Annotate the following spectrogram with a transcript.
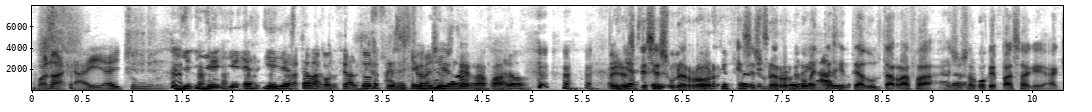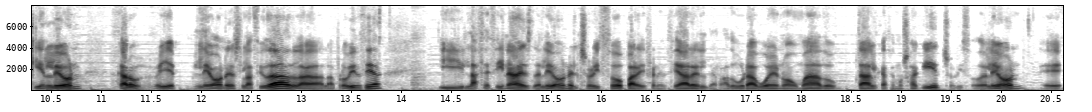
bueno, ahí ha hecho un. Y, ella, estaba conceptos Rafa. Pero es que ese es un error, ese es un error que comete gente adulta, Rafa. Eso es algo que pasa, que aquí en León Claro, oye, León es la ciudad, la, provincia, y la cecina es de León, el chorizo, para diferenciar el de herradura bueno, ahumado, tal que hacemos aquí, el chorizo de León. Eh,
